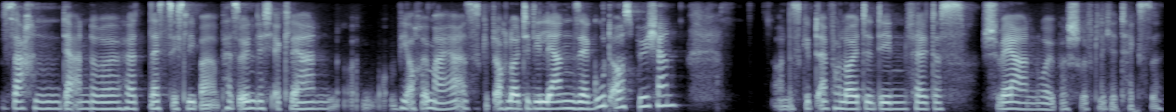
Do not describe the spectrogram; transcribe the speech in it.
Sachen, der andere hört, lässt sich lieber persönlich erklären, wie auch immer. Ja? Also es gibt auch Leute, die lernen sehr gut aus Büchern und es gibt einfach Leute, denen fällt das schwer, nur über schriftliche Texte.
